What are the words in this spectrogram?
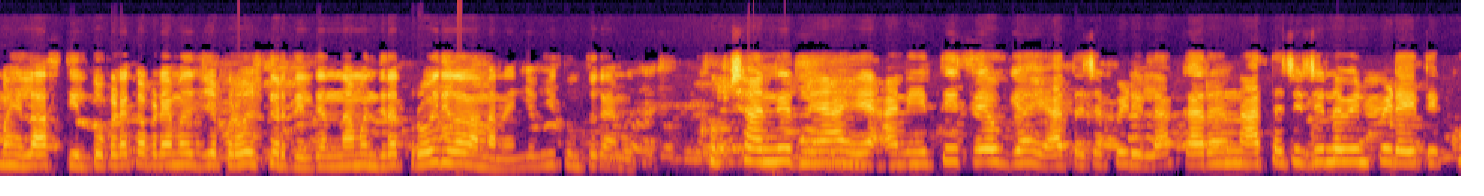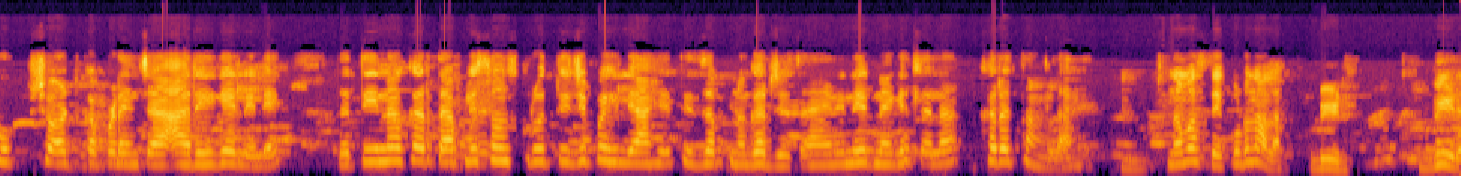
महिला असतील तोकड्या कपड्यामध्ये जे प्रवेश करतील त्यांना मंदिरात प्रवेश दिला जाणार नाही. याविषयी तुमचं काय मत आहे? खूप छान निर्णय आहे आणि तीच योग्य आहे आताच्या पिढीला. कारण आताची जी नवीन पिढी आहे ती खूप शॉर्ट कपड्यांच्या आरी गेलेले तर ती न करता आपली संस्कृती जी पहिली आहे ती जपणं गरजेचं आहे आणि निर्णय घेतलेला खरंच चांगला आहे. नमस्ते कुठून आला बीड. बीड.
